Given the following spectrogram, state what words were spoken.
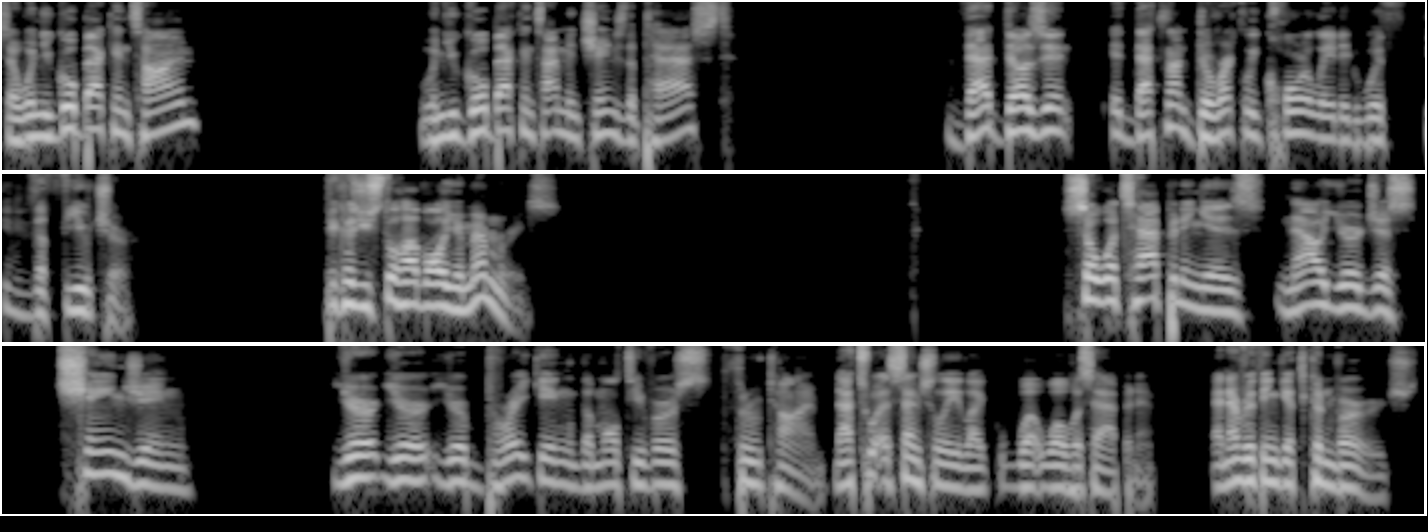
So when you go back in time, when you go back in time and change the past, that doesn't it, that's not directly correlated with the future because you still have all your memories. So what's happening is now you're just changing you're you're you're breaking the multiverse through time. That's what essentially like what what was happening. And everything gets converged.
